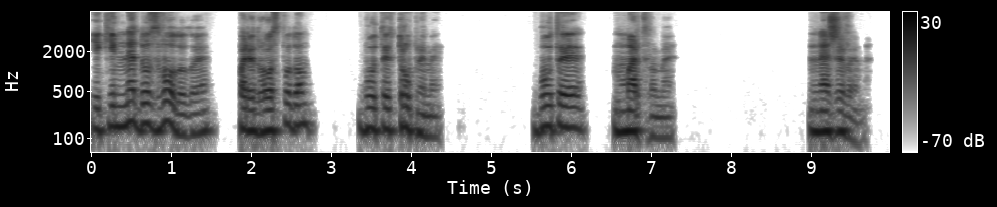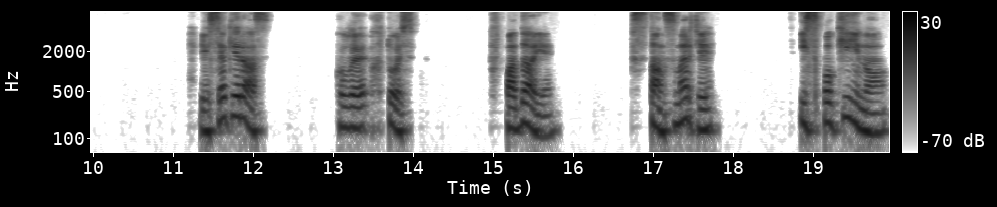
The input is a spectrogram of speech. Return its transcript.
які не дозволили перед Господом бути трупними, бути мертвими, неживими. І всякий раз, коли хтось впадає в стан смерті і спокійно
